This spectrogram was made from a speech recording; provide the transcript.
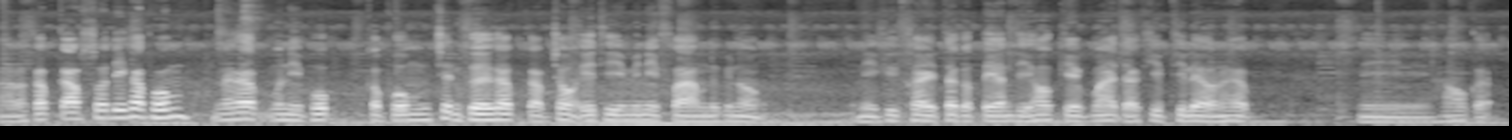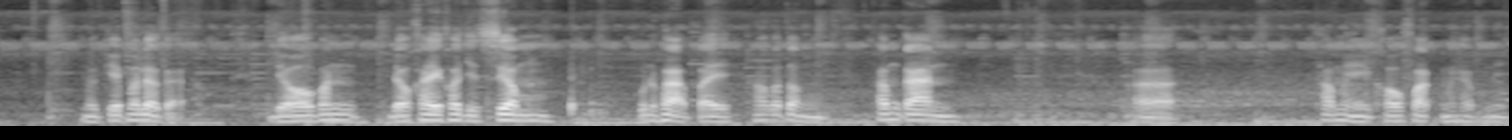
่าแล้วครับกับสวัสดีครับผมนะครับวันนี้พบกับผมเช่นเคยครับกับช่อง AT Mini Farm ด้วยพี่น้อง นี่คือไข่ตะกะเตียนที่เฮาเก็บมาจากคลิปที่แล้วนะครับ นี่เฮาก็เมื่อเก็บมาแล้วก็เดี๋ยวมันเดี๋ยวไข่เขาจะเสื่อมคุณภาพไปเฮาก็ต้องทำการเอ่อทำให้เขาฟักนะครับนี่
